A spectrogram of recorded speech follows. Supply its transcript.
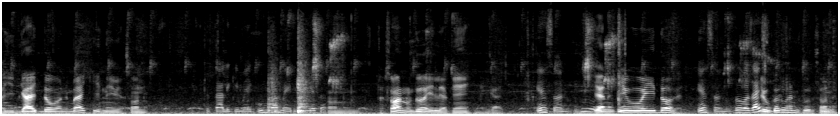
હજી ગાય દોવાની બાકી નહીં સોનું. તો તાલીકી મેં ઘૂમરા મારી કે સોનું. સોનું દોઈ લે ભેંસ ને ગાય. હે સોનું? જેને પીવું હોય એ દોવે. હે સોનું? દોવા જાય એવું કરવું હે ને સોને?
